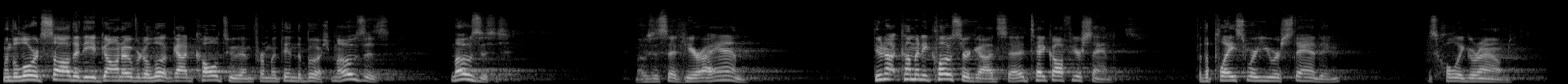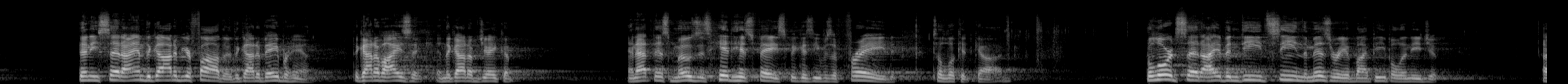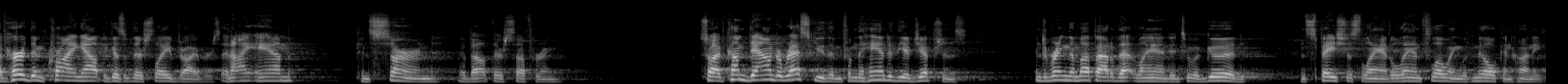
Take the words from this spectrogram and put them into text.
When the Lord saw that he had gone over to look, God called to him from within the bush Moses, Moses. Moses said, Here I am. Do not come any closer, God said. Take off your sandals, for the place where you are standing is holy ground. Then he said, I am the God of your father, the God of Abraham, the God of Isaac, and the God of Jacob. And at this, Moses hid his face because he was afraid to look at God. The Lord said, I have indeed seen the misery of my people in Egypt. I've heard them crying out because of their slave drivers, and I am concerned about their suffering. So I've come down to rescue them from the hand of the Egyptians and to bring them up out of that land into a good and spacious land, a land flowing with milk and honey.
